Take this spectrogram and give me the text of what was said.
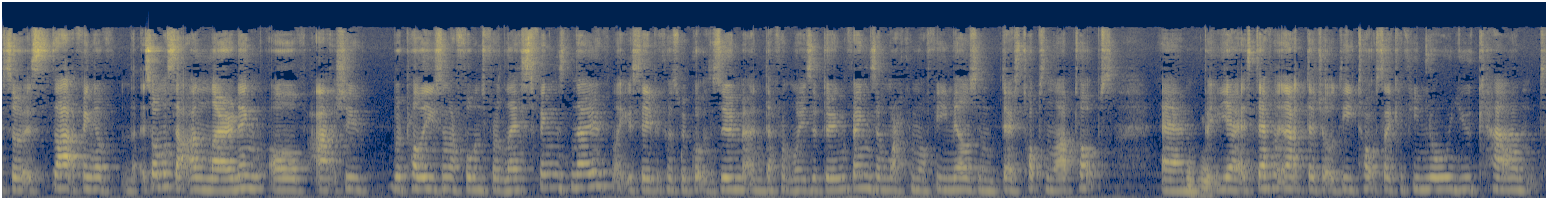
So it's that thing of it's almost that unlearning of actually we're probably using our phones for less things now, like you say, because we've got Zoom and different ways of doing things and working off emails and desktops and laptops Um, Mhm. But yeah, it's definitely that digital detox. Like if you know you can't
